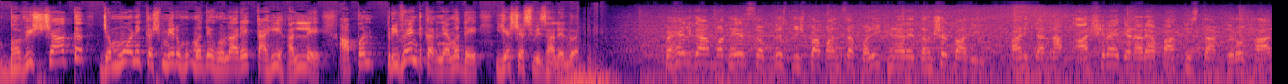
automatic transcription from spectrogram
भविष्यात जम्मू आणि काश्मीरमध्ये होणारे काही हल्ले आपण प्रिव्हेंट करण्यामध्ये यशस्वी झालेलो आहे. पहलगाममध्ये सव्वीस निष्पापांचा बळी घेणारे दहशतवादी आणि त्यांना आश्रय देणाऱ्या पाकिस्तान विरोधात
